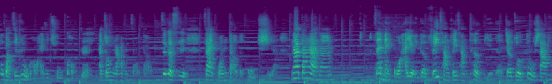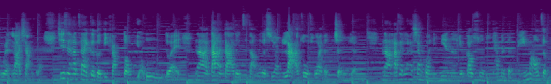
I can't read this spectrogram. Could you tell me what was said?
不管是入口还是出口。对，他，终于让他们找到了。这个是在关岛的故事啊。那当然呢，在美国还有一个非常非常特别的，叫做杜莎夫人蜡像馆。其实它在各个地方都有。嗯，对，那当然大家都知道，那个是用蜡做出来的真人。那他在蜡像馆里面呢，有告诉你他们的眉毛怎么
